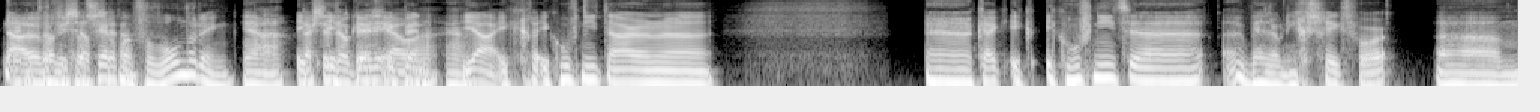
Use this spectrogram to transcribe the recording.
Nou, dat al jezelf zeg, mijn verwondering. Ja, daar Ik, zit ik ook ben, echt ben- ja, ik, ik hoef niet naar een... eh, eh, kijk, ik, ik hoef niet... eh, ik ben er ook niet geschikt voor. Ehm,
